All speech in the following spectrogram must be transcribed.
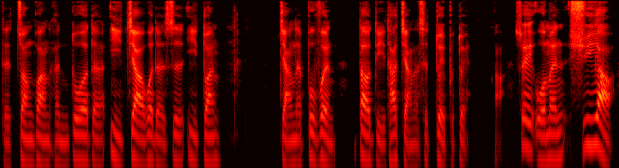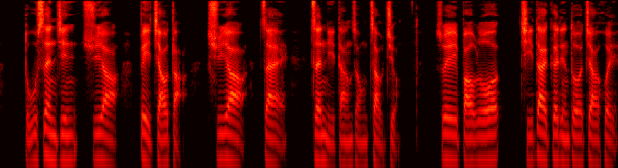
的状况，很多的异教或者是异端讲的部分，到底他讲的是对不对啊？所以我们需要读圣经，需要被教导，需要在真理当中造就。所以保罗期待哥林多教会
